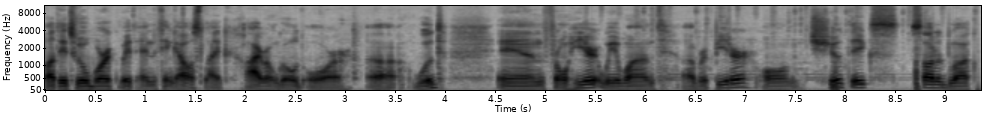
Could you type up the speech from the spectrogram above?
but it will work with anything else like iron gold or uh, wood. And from here we want a repeater on two ticks solid block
